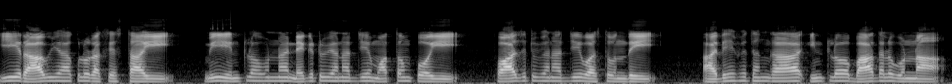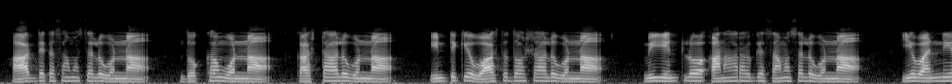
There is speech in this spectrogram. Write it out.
ఈ రావి ఆకులు రక్షిస్తాయి. మీ ఇంట్లో ఉన్న నెగిటివ్ ఎనర్జీ మొత్తం పోయి పాజిటివ్ ఎనర్జీ వస్తుంది. అదేవిధంగా ఇంట్లో బాధలు ఉన్నా ఆర్థిక సమస్యలు ఉన్నా దుఃఖం ఉన్నా కష్టాలు ఉన్నా ఇంటికి వాస్తు దోషాలు ఉన్నా మీ ఇంట్లో అనారోగ్య సమస్యలు ఉన్నా ఇవన్నీ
